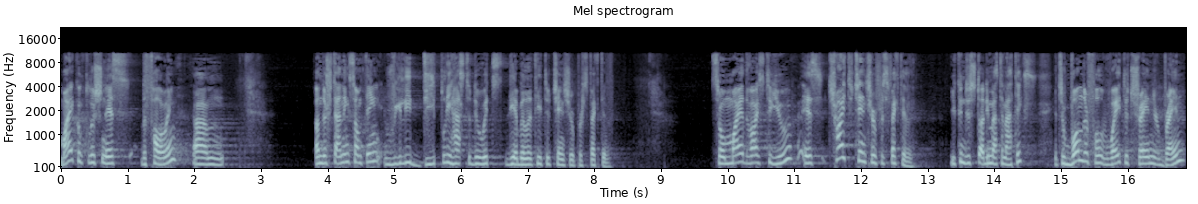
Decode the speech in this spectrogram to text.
my conclusion is the following um, Understanding something really deeply has to do with the ability to change your perspective. So, my advice to you is try to change your perspective. You can do study mathematics, it's a wonderful way to train your brain.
